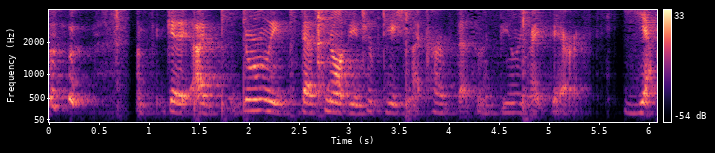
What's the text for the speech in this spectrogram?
I'm get it. I normally that's not the interpretation of that card, but that's what I'm feeling right there. Yeah.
